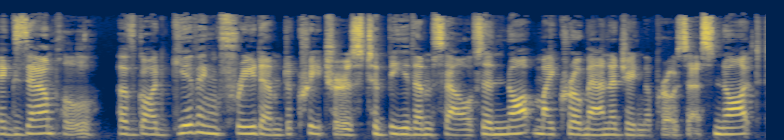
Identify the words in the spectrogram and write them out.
example of God giving freedom to creatures to be themselves and not micromanaging the process, not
